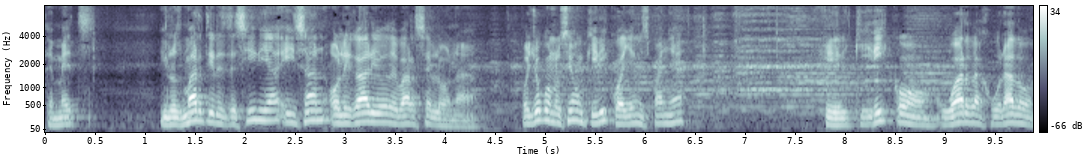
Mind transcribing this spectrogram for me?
de Metz, y los mártires de Siria y San Olegario de Barcelona. Pues yo conocí a un Quirico allá en España, el Quirico guarda jurado.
